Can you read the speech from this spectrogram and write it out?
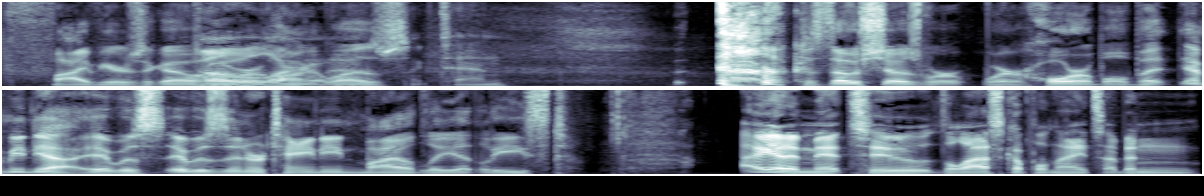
5 years ago, oh, however long it was. like ten. because those shows were were horrible. But I mean, yeah, it was it was entertaining mildly at least. I gotta admit too, the last couple nights I've been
